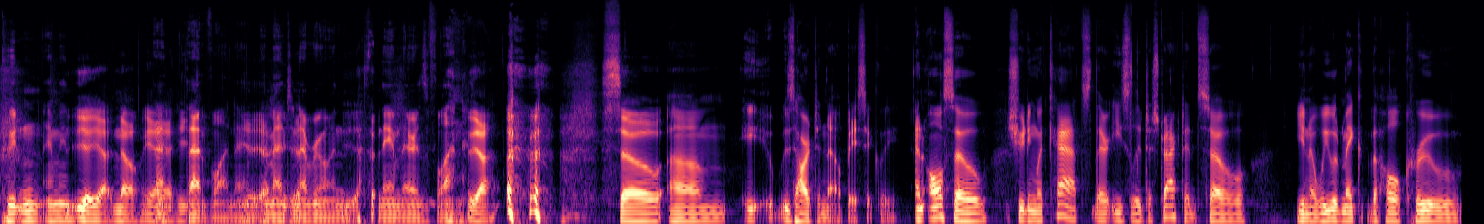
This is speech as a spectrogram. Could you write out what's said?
Putin, I mean? yeah, yeah. No, yeah, that, yeah, he- that Vlad. I yeah, yeah, imagine yeah. everyone's Yeah. name there is Vlad. yeah. so um, it was hard to know, basically. And also, shooting with cats, they're easily distracted. So, you know, we would make the whole crew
